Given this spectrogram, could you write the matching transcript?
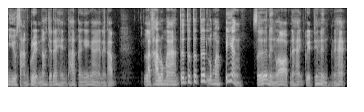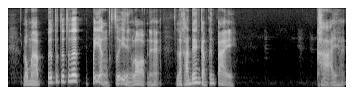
มีอยู่ 3 กริดเนาะจะได้เห็นภาพกันง่ายๆนะครับ ราคาลงมาตึ๊ดตึ๊ดตึ๊ดลงมาเปี้ยงซื้อหนึ่งรอบนะฮะกริดที่1นะฮะลงมาตึ๊ดตึ๊ดตึ๊ดตึ๊ดเปี้ยงซื้ออีกหนึ่งรอบนะฮะราคาเด้งกลับขึ้นไป ขายฮะ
